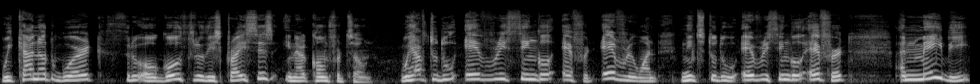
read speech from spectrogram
we cannot work through or go through this crisis in our comfort zone. We have to do every single effort. Everyone needs to do every single effort. And maybe,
